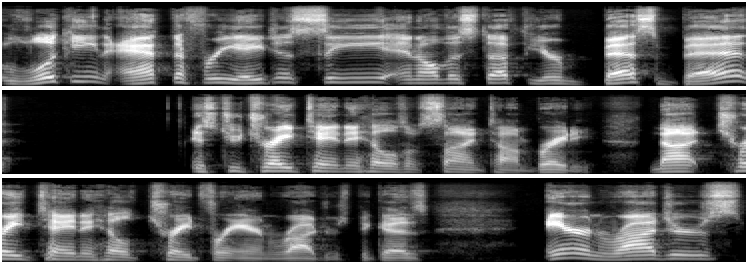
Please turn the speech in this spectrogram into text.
looking at the free agency and all this stuff, your best bet is to trade Tannehill, sign Tom Brady, not trade Tannehill, trade for Aaron Rodgers, because Aaron Rodgers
